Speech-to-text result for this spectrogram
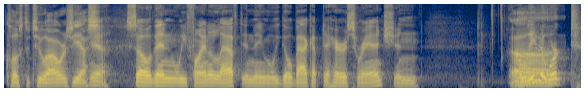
close to two hours. Yes. Yeah. So then we finally left, and then we go back up to Harris Ranch, and I believe uh, it worked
